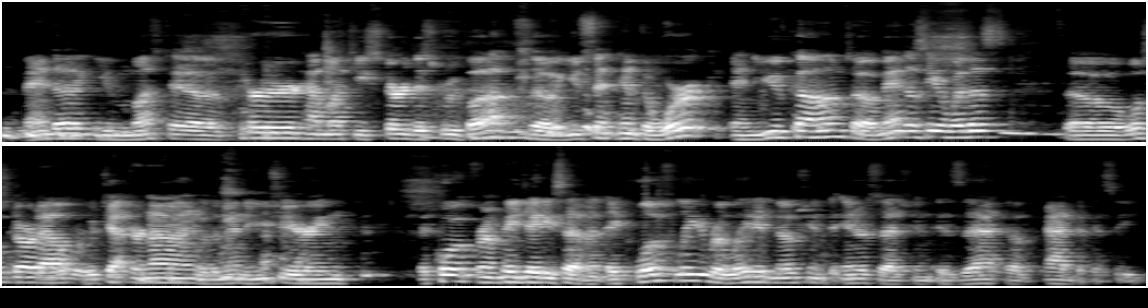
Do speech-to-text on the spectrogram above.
Amanda, you must have heard how much he stirred this group up. So you sent him to work and you've come. So Amanda's here with us. So we'll start out with chapter 9 with Amanda, you sharing a quote from page 87. A closely related notion to intercession is that of advocacy.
